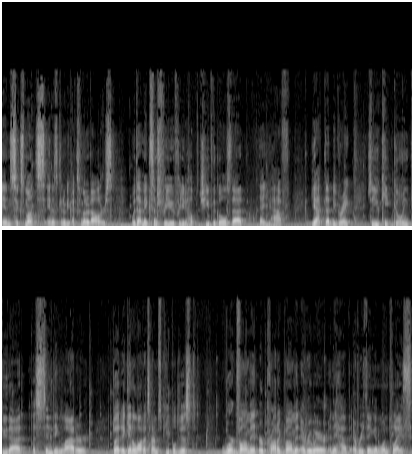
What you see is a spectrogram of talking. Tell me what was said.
in six months, and it's going to be X amount of dollars. Would that make sense for you for you to help achieve the goals that, that you have? Yeah, that'd be great. So you keep going through that ascending ladder. But again, a lot of times people just word vomit or product vomit everywhere and they have everything in one place.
